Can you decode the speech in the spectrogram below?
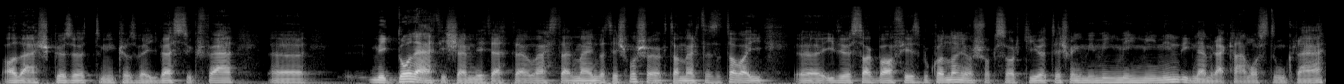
adás között, miközben így vesszük fel, ö, még Donát is említette a Mastermindot, és mosolyogtam, mert ez a tavalyi ö, időszakban a Facebookon nagyon sokszor kijött, és még mi, mi, mi, mi mindig nem reklámoztunk rá,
